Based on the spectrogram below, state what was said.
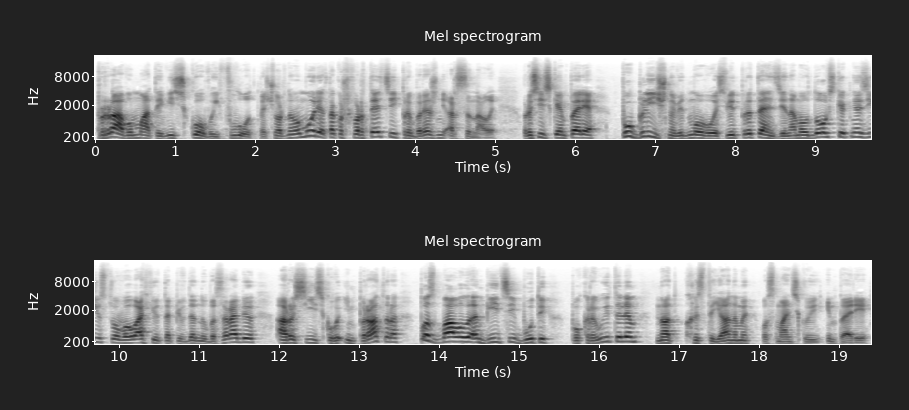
право мати військовий флот на Чорному морі, а також фортеці й прибережні арсенали. Російська імперія публічно відмовилась від претензій на Молдовське князівство, Валахію та Південну Бесарабію, а російського імператора позбавили амбіцій бути покровителем над християнами Османської імперії.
